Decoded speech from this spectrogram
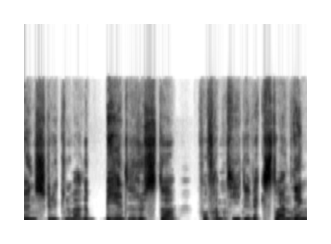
Ønsker dykken å være bedre rustet for fremtidig vekst og endring?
